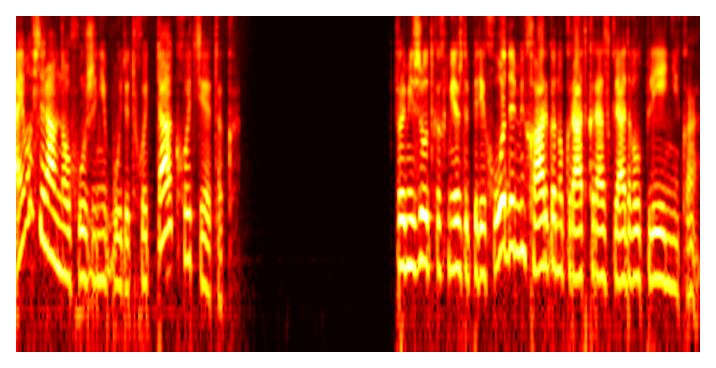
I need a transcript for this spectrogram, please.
а ему все равно хуже не будет, хоть так, хоть этак. В промежутках между переходами Харган украдкой разглядывал пленника.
